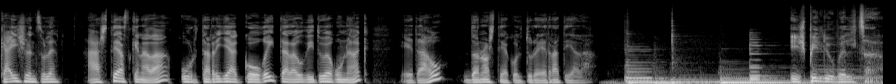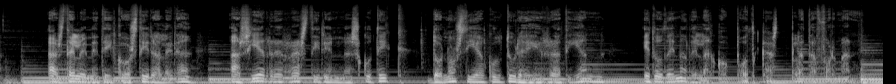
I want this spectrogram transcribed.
Kaixo entzule, aste azkena da, urtarriako hogeita lauditu egunak, eta hau, donostia kultura erratia da. Ispilu beltza, astelenetik ostiralera, asierre rastiren eskutik, donostia kultura irratian, edo dena delako podcast plataforman.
